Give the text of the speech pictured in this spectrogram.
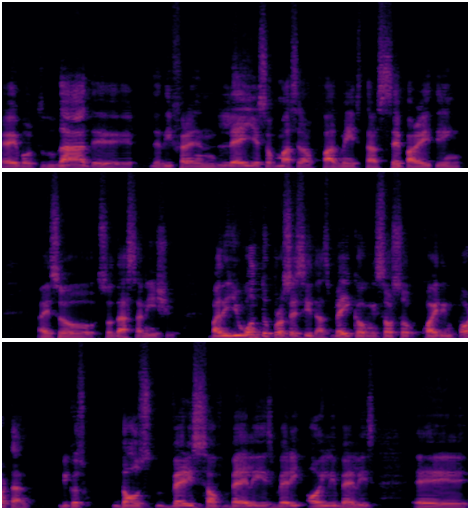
able to do that. The, the different layers of muscle and fat may start separating. Uh, so, so that's an issue. But if you want to process it as bacon, it's also quite important because those very soft bellies, very oily bellies, uh,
